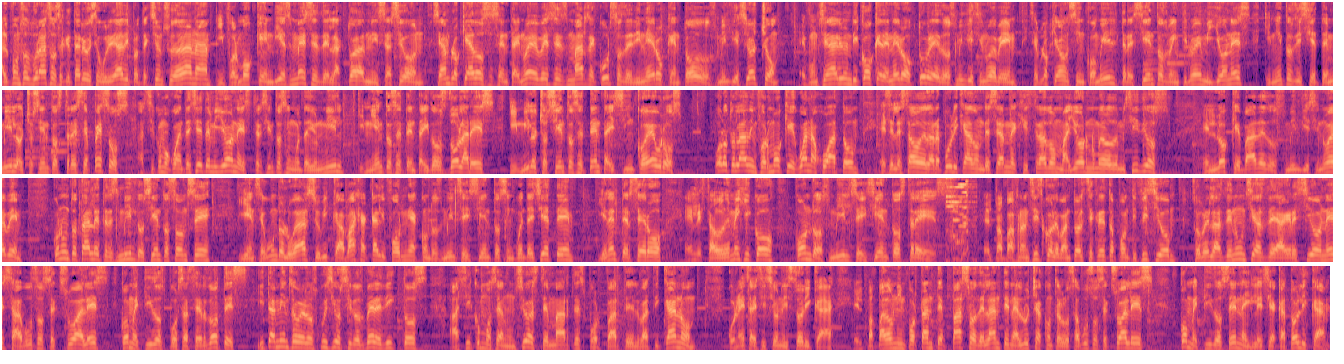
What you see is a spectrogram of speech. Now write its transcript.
Alfonso Durazo, secretario de Seguridad y Protección Ciudadana, informó que en 10 meses de la actual administración se han bloqueado 69 veces más recursos de dinero que en todo 2018. El funcionario indicó que de enero a octubre de 2019 se bloquearon 5.329 millones 517 mil 813 pesos, así como 47 millones 351 mil 572 dólares y 1.875 euros. Por otro lado, informó que Guanajuato es el estado de la República donde se han registrado mayor número de homicidios en lo que va de 2019, con un total de 3.211 y en segundo lugar se ubica Baja California con 2.657 y en el tercero el Estado de México con 2.603. El Papa Francisco levantó el secreto pontificio sobre las denuncias de agresiones, abusos sexuales cometidos por sacerdotes y también sobre los juicios y los veredictos, así como se anunció este martes por parte del Vaticano. Con esa decisión histórica, el Papa da un importante paso adelante en la lucha contra los abusos sexuales cometidos en la Iglesia Católica.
